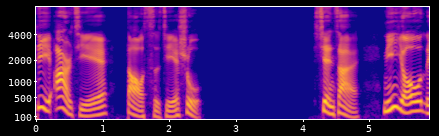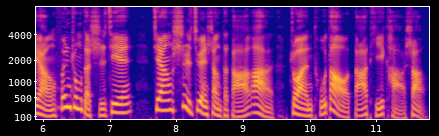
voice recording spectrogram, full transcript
第二节到此结束。现在你有两分钟的时间，将试卷上的答案转涂到答题卡上。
